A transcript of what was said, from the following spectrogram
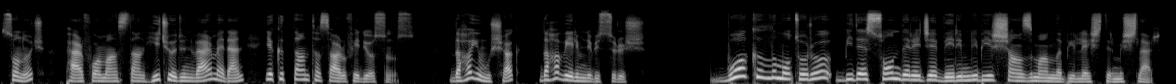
Sonuç, performanstan hiç ödün vermeden yakıttan tasarruf ediyorsunuz. Daha yumuşak, daha verimli bir sürüş. Bu akıllı motoru bir de son derece verimli bir şanzımanla birleştirmişler.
